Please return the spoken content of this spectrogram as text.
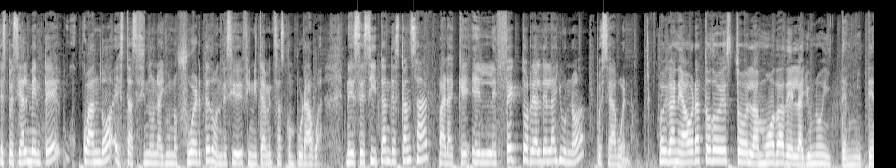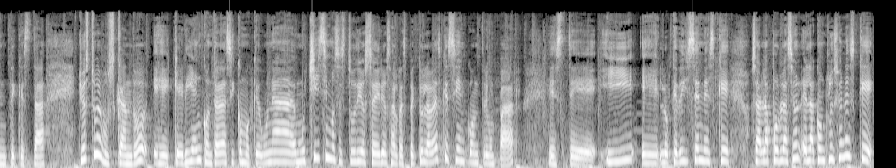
especialmente cuando estás haciendo un ayuno fuerte donde sí definitivamente estás con pura agua. Necesitan descansar para que el efecto real del ayuno pues sea bueno. Oigan, y ahora todo esto, la moda del ayuno intermitente que está, yo estuve buscando, eh, quería encontrar así como que una, muchísimos estudios serios al respecto, la verdad es que sí encontré un par, este, y eh, lo que dicen es que, o sea, la población, eh, la conclusión es que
